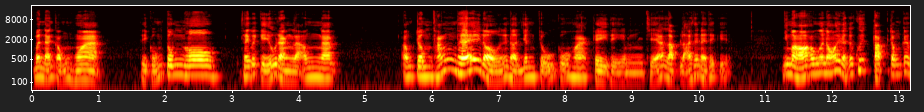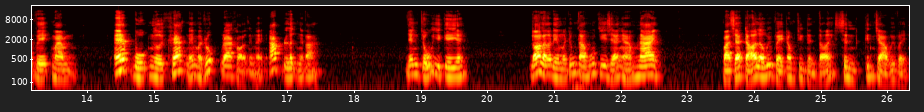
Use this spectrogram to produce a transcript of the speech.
Bên đảng Cộng hòa thì cũng tung hô theo cái kiểu rằng là ông um, ông Trump thắng thế rồi, cái nền dân chủ của Hoa Kỳ thì sẽ lặp lại thế này thế kia. Nhưng mà họ không có nói là cái khuyết tật trong cái việc mà ép buộc người khác để mà rút ra khỏi cái này, áp lực người ta. Dân chủ gì kỳ vậy? Đó là cái điều mà chúng ta muốn chia sẻ ngày hôm nay. Và sẽ trở lại quý vị trong chương trình tới. Xin kính chào quý vị.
